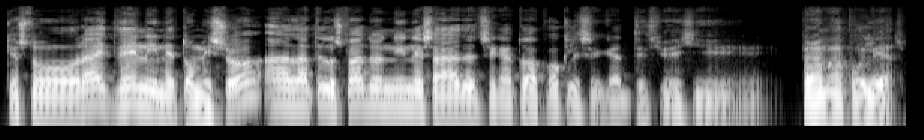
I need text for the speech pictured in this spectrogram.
και στο write δεν είναι το μισό, αλλά τέλος πάντων είναι 40% απόκληση, κάτι τέτοιο έχει πράγμα απολίας.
